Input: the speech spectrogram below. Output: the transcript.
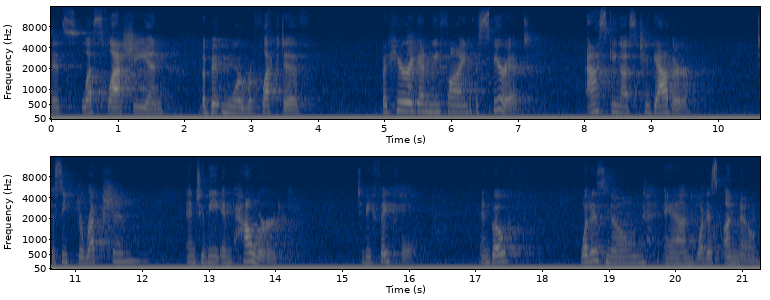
it's less flashy and a bit more reflective, but here again we find the Spirit asking us to gather, to seek direction, and to be empowered to be faithful in both what is known and what is unknown.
